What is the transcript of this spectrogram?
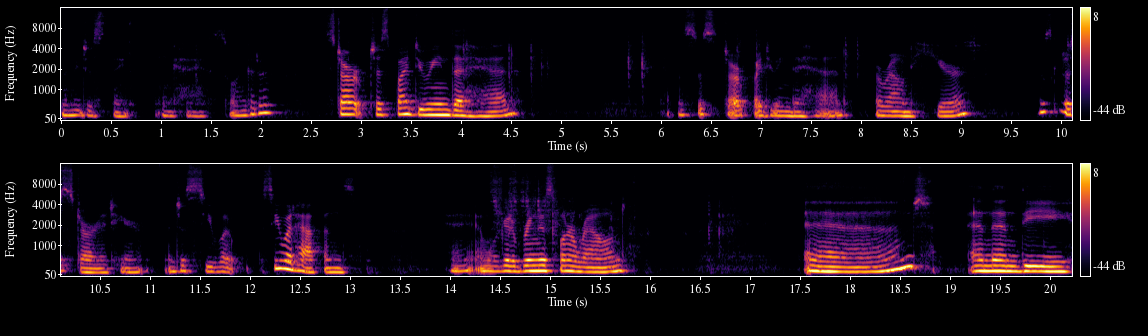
let me just think. Okay, so I'm going to start just by doing the head. Let's just start by doing the head around here. I'm just going to start it here and just see what see what happens. Okay, and we're going to bring this one around. And and then the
